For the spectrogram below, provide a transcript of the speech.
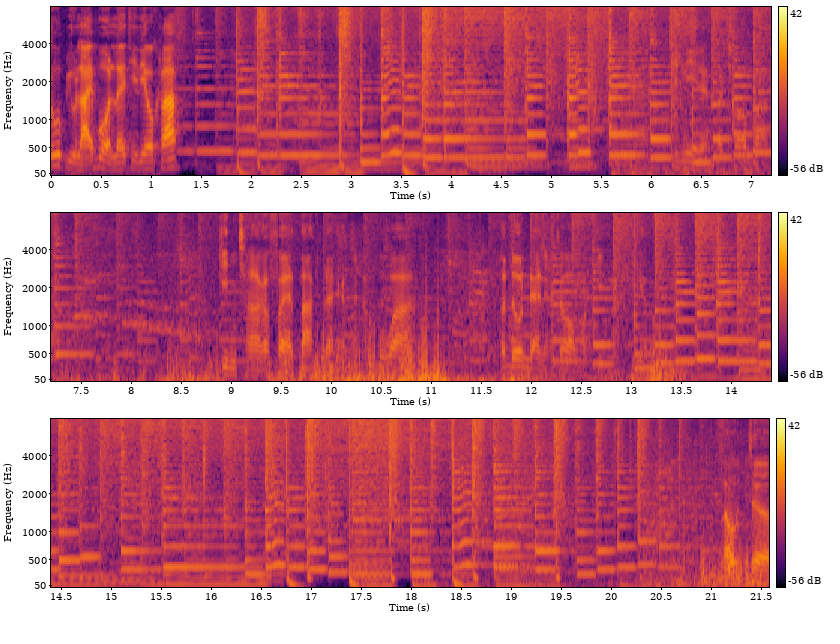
รูปอยู่หลายโบสถ์เลยทีเดียวครับ ที่นี่นะเขาชอบมากินชากาแฟตากแดดกันนะครับ เพราะว่าถ้าโดนแดดเนี่ยเขาจะออกมากินเที่ยง เจอ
